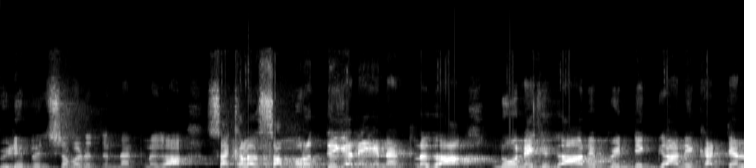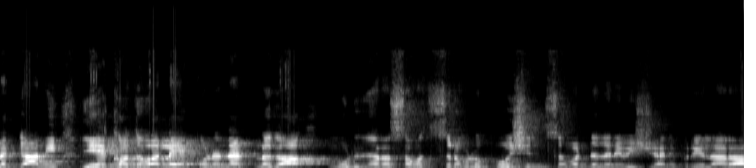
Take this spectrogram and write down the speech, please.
విడిపించబడుతున్నట్లుగా సకల సమృద్ధి కలిగినట్లుగా నూనెకి కానీ పిండికి కానీ కట్టెలకు కానీ ఏ కొదువ లేకుండానట్లుగా మూడున్నర సంవత్సరములు పోషించబడ్డదనే విషయాన్ని ప్రియులారా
